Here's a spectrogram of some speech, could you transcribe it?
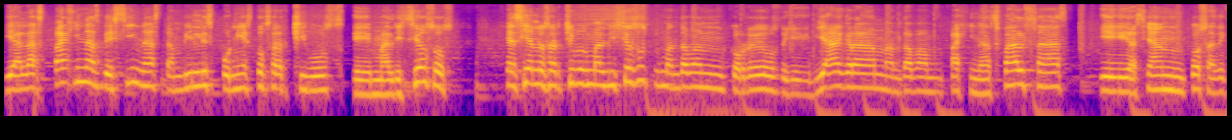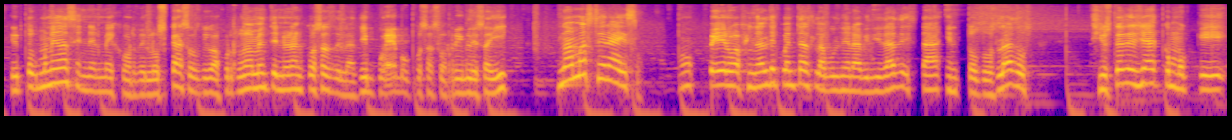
y a las páginas vecinas también les ponía estos archivos eh, maliciosos. ¿Qué hacían los archivos maliciosos? Pues mandaban correos de Viagra, mandaban páginas falsas, y hacían cosas de criptomonedas en el mejor de los casos. Digo, afortunadamente no eran cosas de la Deep Web o cosas horribles ahí. Nada más era eso, Pero a final de cuentas la vulnerabilidad está en todos lados. Si ustedes ya como que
